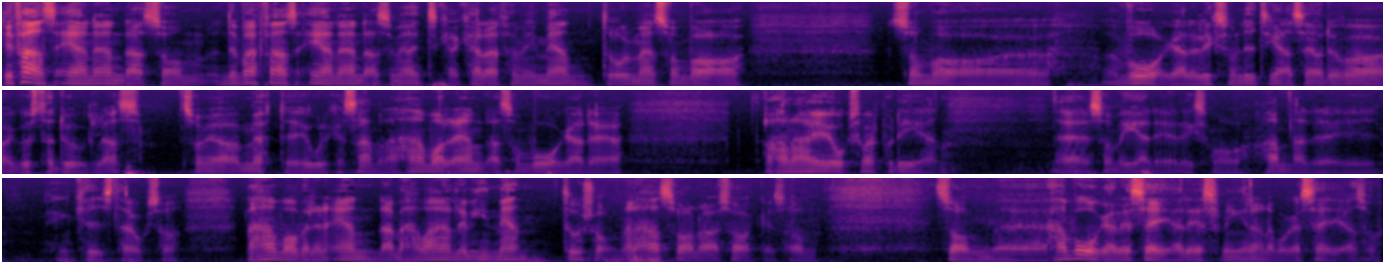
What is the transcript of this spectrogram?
Det fanns en enda som, det var, fanns en enda som jag inte ska kalla för min mentor men som var som var eh, vågade liksom lite grann säga och det var Gustav Douglas som jag mötte i olika sammanhang. Han var den enda som vågade och han har ju också varit på DN eh, som vd liksom och hamnade i en kris där också. Men han var väl den enda, men han var aldrig min mentor så. Men han sa några saker som, som eh, han vågade säga det som ingen annan vågade säga. Så.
